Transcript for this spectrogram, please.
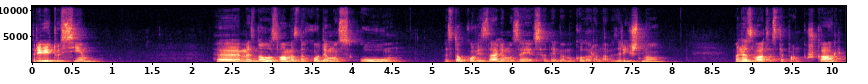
Привіт усім! Е, Ми знову з вами знаходимося у виставковій залі музею садиби Миколи Грана Безрічного. Мене звати Степан Пушкар.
